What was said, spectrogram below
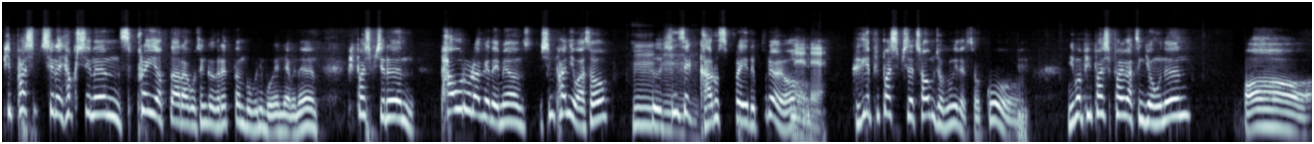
피파 17의 혁신은 스프레이였다라고 생각을 했던 부분이 뭐였냐면은 피파 17은 파울을 하게 되면 심판이 와서 음, 그 음. 흰색 가루 스프레이를 뿌려요. 네네. 그게 피파 17에 처음 적용이 됐었고 음. 이번 피파 18 같은 경우는 어.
